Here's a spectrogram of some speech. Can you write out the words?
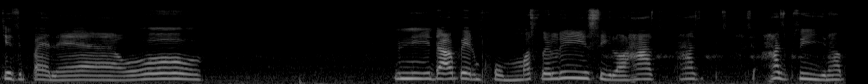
เจ็ดสิบแปดแล้ว วันนี้ดาวเป็นผมมัสเตอรี่สี่ร้อยห้าห้าห้าสิบสี่นะครับ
